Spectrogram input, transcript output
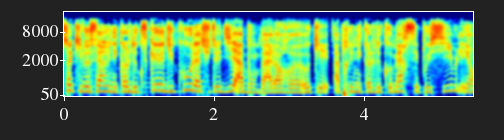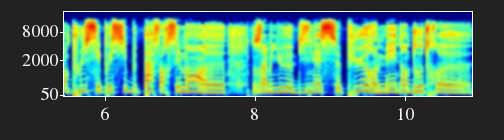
Toi qui veux faire une école de que du coup là tu te dis ah bon bah alors euh, ok après une école de commerce c'est possible et en plus c'est possible pas forcément euh, dans un milieu business pur mais dans d'autres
